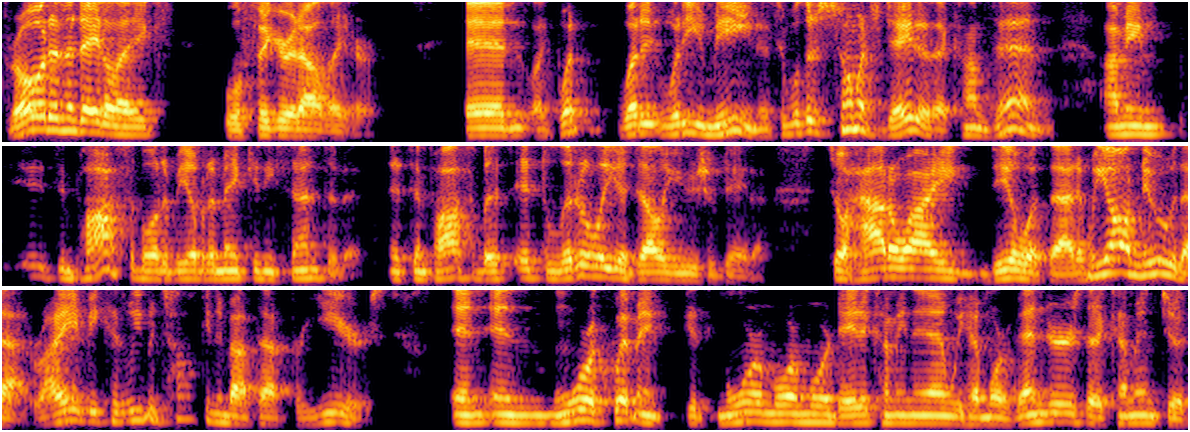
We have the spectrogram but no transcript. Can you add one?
throw it in the data lake. We'll figure it out later. And like, what what what do you mean? I said, well, there's so much data that comes in. I mean, it's impossible to be able to make any sense of it. It's impossible. It's, it's literally a deluge of data. So how do I deal with that? And we all knew that, right? Because we've been talking about that for years. and and more equipment gets more and more and more data coming in. We have more vendors that come in to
